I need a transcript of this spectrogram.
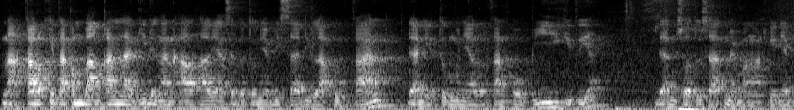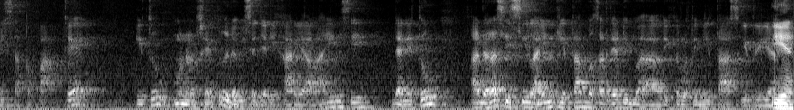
Nah, kalau kita kembangkan lagi dengan hal-hal yang sebetulnya bisa dilakukan dan itu menyalurkan hobi gitu ya, dan suatu saat memang akhirnya bisa kepake, itu menurut saya itu udah bisa jadi karya lain sih. Dan itu adalah sisi lain kita bekerja di balik rutinitas gitu ya. Iya.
